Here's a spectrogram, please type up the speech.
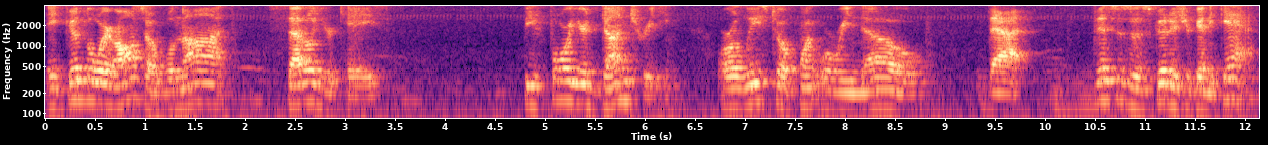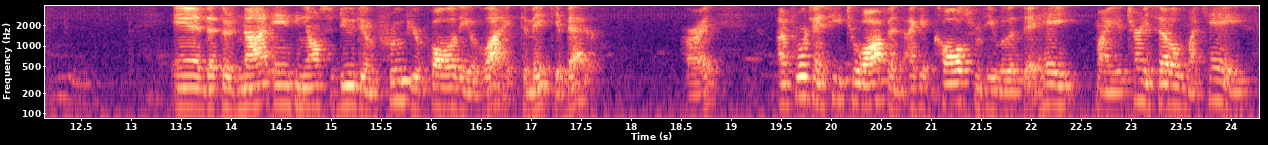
A good lawyer also will not settle your case before you're done treating, or at least to a point where we know that this is as good as you're going to get and that there's not anything else to do to improve your quality of life, to make you better. All right? Unfortunately, I see too often, I get calls from people that say, hey, my attorney settled my case,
